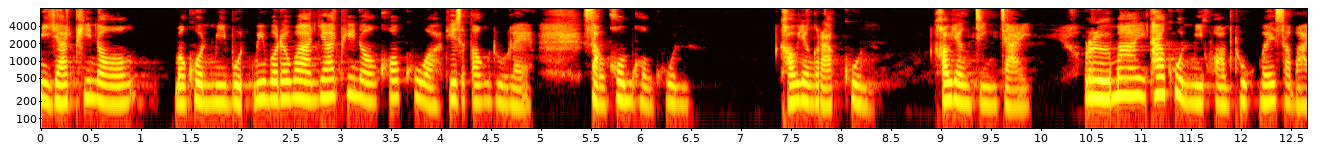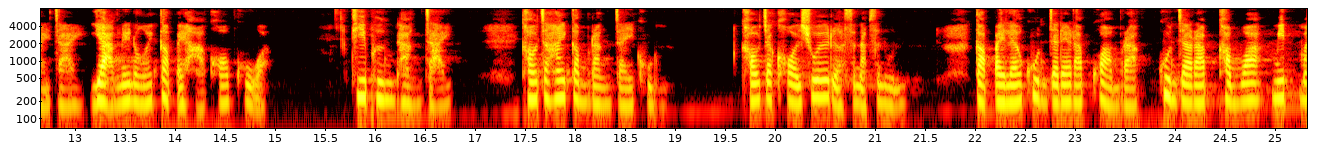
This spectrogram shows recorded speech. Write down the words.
มีญาติพี่น้อง บางคนมีบุตรมีบริวารญาติพี่น้องครอบครัวที่จะต้องดูแล สังคมของคุณ เขายังรักคุณ เขายังจริงใจ หรือไม่ถ้าคุณมีความทุกข์ไม่สบายใจ อย่างน้อยๆกลับไปหาครอบครัว ที่พึ่งทางใจ เขาจะให้กำลังใจคุณ เขาจะคอยช่วยเหลือสนับสนุน กลับไปแล้วคุณจะได้รับความรัก คุณจะรับคำว่ามิตรไม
